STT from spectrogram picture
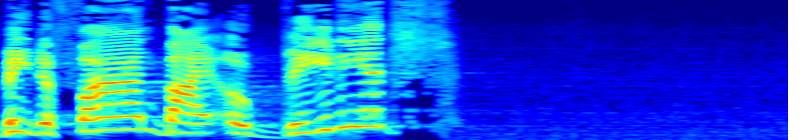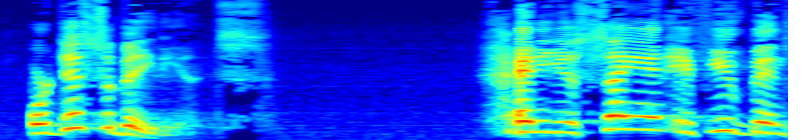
be defined by obedience or disobedience? And he is saying if you've been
